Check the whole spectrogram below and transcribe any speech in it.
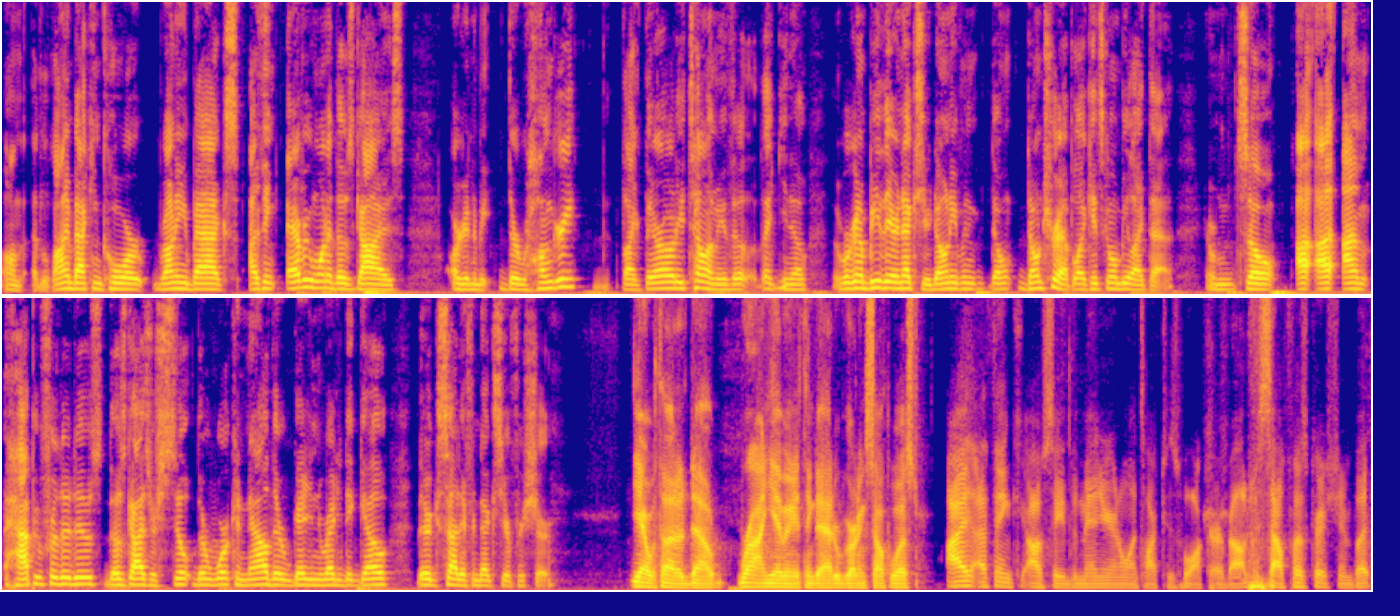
on the linebacking core, running backs. I think every one of those guys are going to be they're hungry. Like they're already telling me that like you know we're going to be there next year. Don't even don't don't trip. Like it's going to be like that. And so I, I i'm happy for the dudes. Those guys are still they're working now. They're getting ready to go. They're excited for next year for sure. Yeah without a doubt. Ryan you have anything to add regarding southwest I, I think obviously the man you're gonna want to talk to is Walker about Southwest Christian, but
